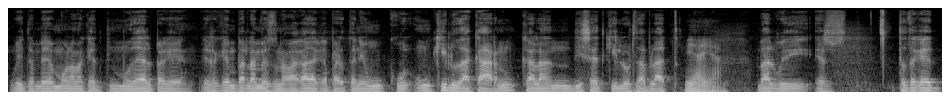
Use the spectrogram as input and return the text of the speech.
Vull dir, també molt amb aquest model, perquè és el que hem parlat més d'una vegada, que per tenir un, un quilo de carn calen 17 quilos de blat. Ja, ja. Val? Vull dir, és tot aquest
